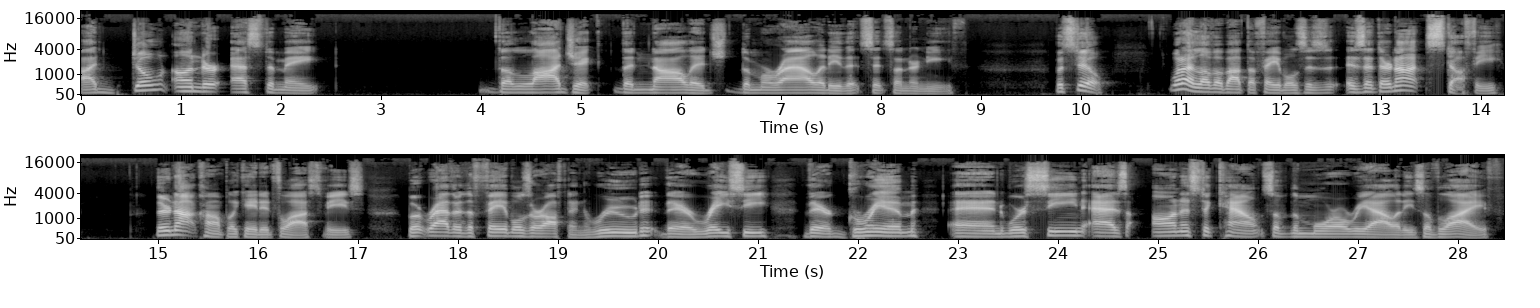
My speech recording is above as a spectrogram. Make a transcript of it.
I don't underestimate the logic, the knowledge, the morality that sits underneath. But still, what I love about the fables is is that they're not stuffy. They're not complicated philosophies, but rather the fables are often rude, they're racy, they're grim, and we're seen as honest accounts of the moral realities of life.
